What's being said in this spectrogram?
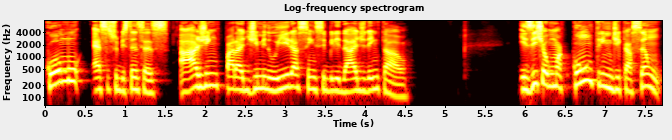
Como essas substâncias agem para diminuir a sensibilidade dental? Existe alguma contraindicação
